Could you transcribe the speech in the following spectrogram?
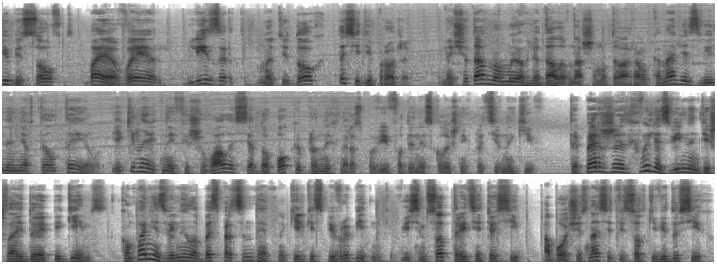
Ubisoft, BioWare, Blizzard, Naughty Dog та CD Projekt. Нещодавно ми оглядали в нашому телеграм-каналі звільнення в Telltale, які навіть не фішувалися, допоки про них не розповів один із колишніх працівників. Тепер же хвиля звільнень дійшла й до Epic Games. Компанія звільнила безпрецедентну кількість співробітників 830 осіб або 16% від усіх.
